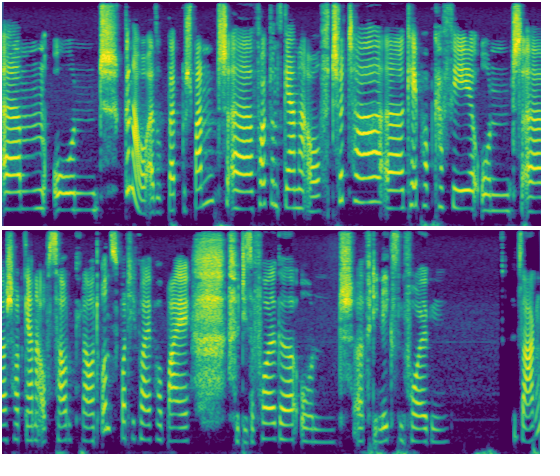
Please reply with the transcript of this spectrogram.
Ähm, und genau, also bleibt gespannt. Äh, folgt uns gerne auf Twitter, äh, K-Pop Café und äh, schaut gerne auf Soundcloud und Spotify vorbei für diese Folge und äh, für die nächsten Folgen. Ich würde sagen,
